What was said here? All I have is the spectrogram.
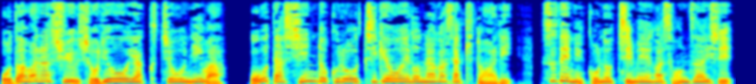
小田原州所領役長には、大田新六郎地行江戸長崎とあり、すでにこの地名が存在し、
